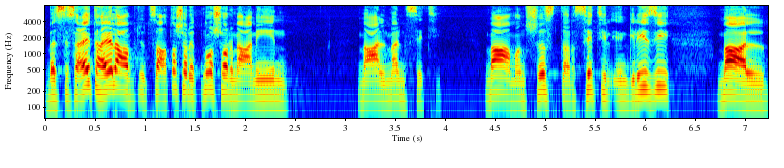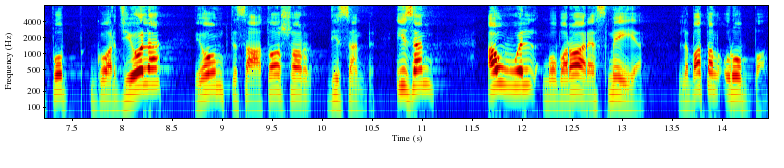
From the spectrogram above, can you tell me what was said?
بس ساعتها هيلعب 19 12 مع مين؟ مع المان سيتي مع مانشستر سيتي الإنجليزي مع البوب جوارديولا يوم 19 ديسمبر. اذا أول مباراة رسمية لبطل أوروبا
